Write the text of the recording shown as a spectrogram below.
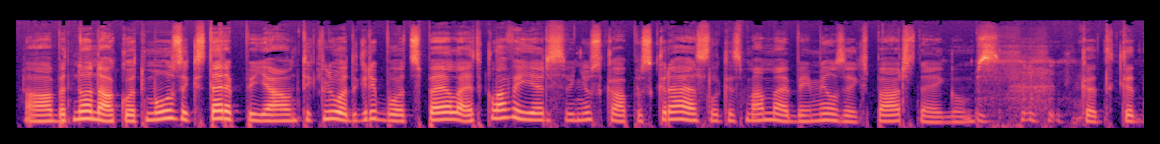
Uh, bet nonākot mūzikas terapijā un tik ļoti gribot spēlēt klavieres, viņa uzkāp uz krēsla, kas mammai bija milzīgs pārsteigums, kad, kad,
